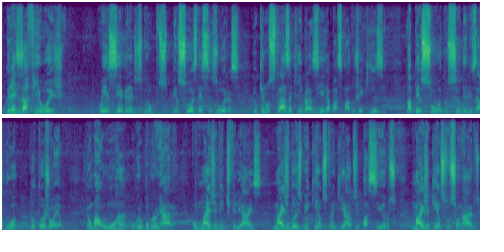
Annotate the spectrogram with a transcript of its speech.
O grande desafio hoje conhecer grandes grupos, pessoas decisoras e o que nos traz aqui em Brasília a participar do G15, na pessoa do seu delizador, Dr. Joel. É uma honra o Grupo Brunhara, com mais de 20 filiais, mais de 2.500 franqueados e parceiros, mais de 500 funcionários,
